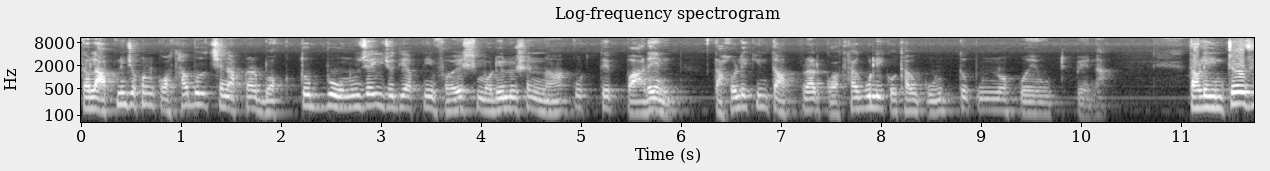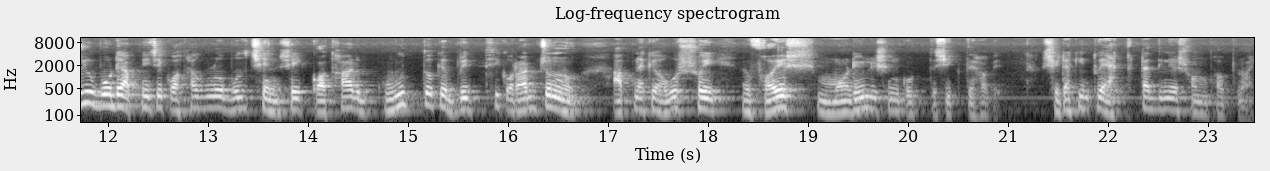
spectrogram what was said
তাহলে আপনি যখন কথা বলছেন, আপনার বক্তব্য অনুযায়ী যদি আপনি ভয়েস মডিউলেশন না করতে পারেন, তাহলে কিন্তু আপনার কথাগুলি কোথাও গুরুত্বপূর্ণ হয়ে উঠবে না। তাহলে ইন্টারভিউ বোর্ডে আপনি যে কথাগুলো বলছেন, সেই কথার গুরুত্বকে বৃদ্ধি করার জন্য আপনাকে অবশ্যই ভয়েস মডিউলেশন করতে শিখতে হবে। সেটা কিন্তু একটা দিনে সম্ভব নয়।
